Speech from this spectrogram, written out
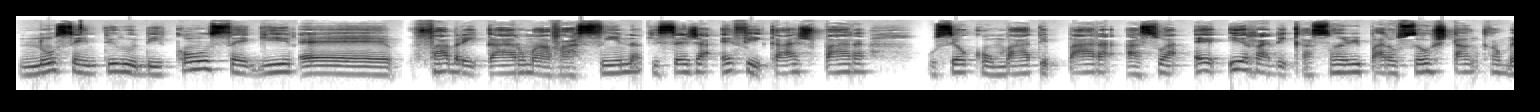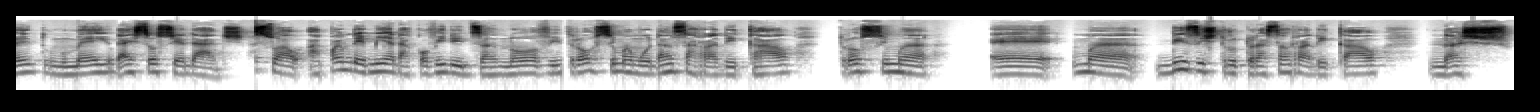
no sentido de conseguir é, fabricar uma vacina que seja eficaz para o seu combate para a sua erradicação e para o seu estancamento no meio das sociedades. Pessoal, a pandemia da Covid-19 trouxe uma mudança radical, trouxe uma, é, uma desestruturação radical nas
